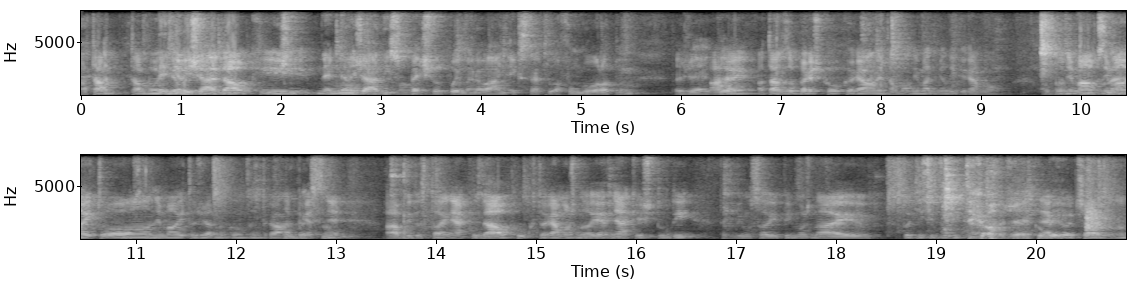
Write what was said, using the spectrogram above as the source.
A tam- tam boli neměli žádný, dávky, neměli no, žádný no. special pojmenování extraktu a fungovalo to. Takže jako... A hej, a tam zoberieš koľko reálne tam mohli mať miligramov. Lebo nemá, nemali, to, nemali to žiadno koncentrálne presne. A aby dostali nejakú dávku, ktorá možno je v nejakej štúdii, tak by museli vypiť možno aj 100 tisíc litrov nejakého čaju. No.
